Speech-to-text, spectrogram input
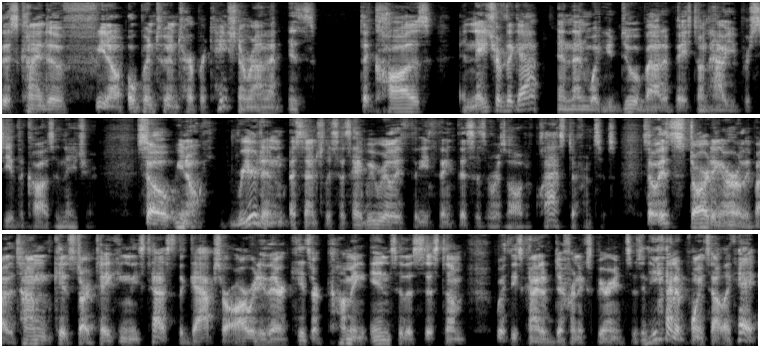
this kind of, you know, open to interpretation around that is the cause and nature of the gap, and then what you do about it based on how you perceive the cause and nature. So, you know, Reardon essentially says, hey, we really th- think this is a result of class differences. So it's starting early. By the time kids start taking these tests, the gaps are already there. Kids are coming into the system with these kind of different experiences. And he kind of points out, like, hey,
